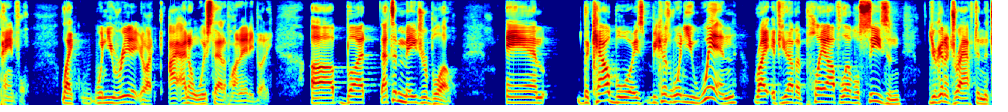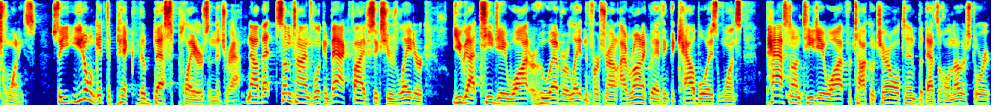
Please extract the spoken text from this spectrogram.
painful. Like when you read it, you're like, I, I don't wish that upon anybody. Uh, but that's a major blow. And the Cowboys, because when you win, right, if you have a playoff level season, you're going to draft in the 20s. So you don't get to pick the best players in the draft. Now that sometimes looking back five, six years later, you got TJ Watt or whoever late in the first round. Ironically, I think the Cowboys once passed on TJ Watt for Taco Charlton, but that's a whole nother story.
